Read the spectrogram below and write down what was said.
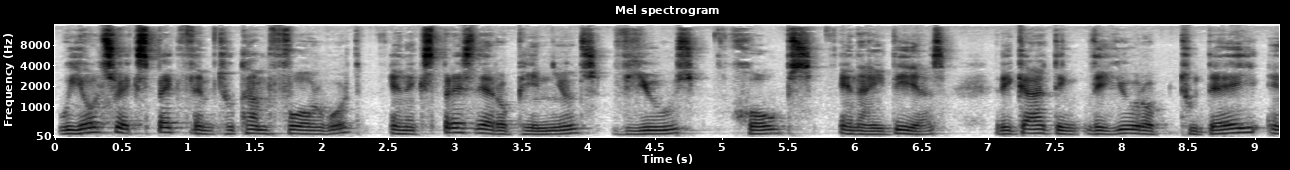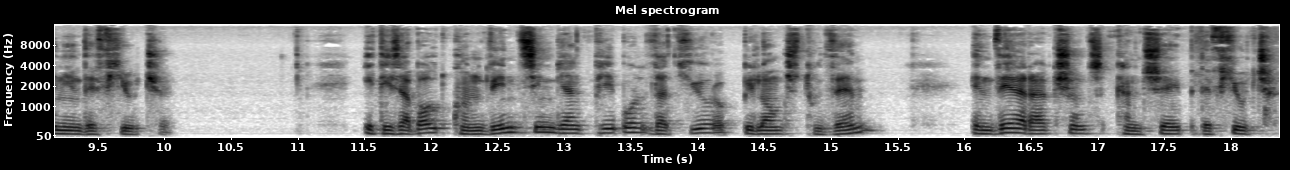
We also expect them to come forward and express their opinions, views, hopes, and ideas regarding the Europe today and in the future. It is about convincing young people that Europe belongs to them and their actions can shape the future.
